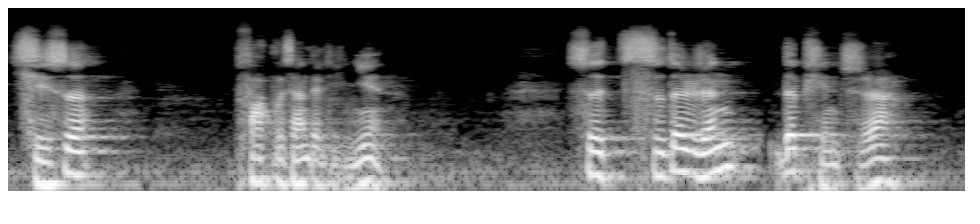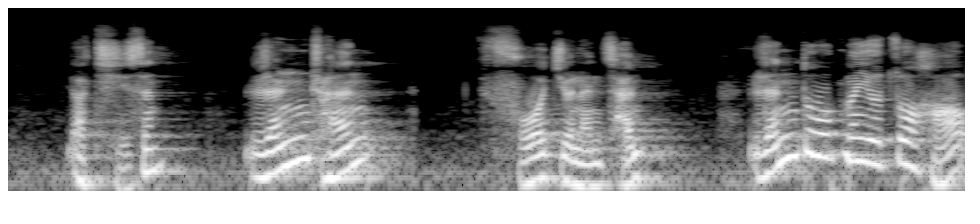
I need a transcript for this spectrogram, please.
其实，法鼓山的理念是使得人的品质啊要提升，人成。佛就能成，人都没有做好，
